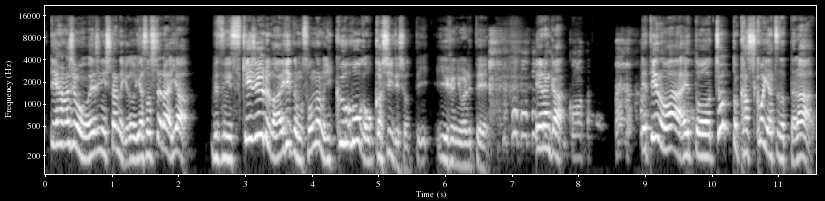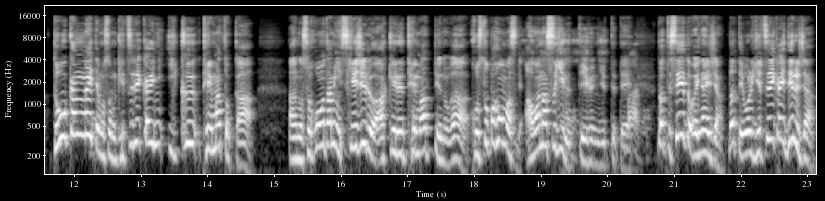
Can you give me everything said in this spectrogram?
っていう話も親父にしたんだけど、いや、そしたら、いや、別にスケジュールが空いててもそんなの行く方がおかしいでしょっていうふうに言われて、え、なんか、え、っていうのは、えっと、ちょっと賢いやつだったら、どう考えてもその月例会に行く手間とか、あの、そこのためにスケジュールを開ける手間っていうのが、コストパフォーマンスに合わなすぎるっていうふうに言ってて。だって生徒がいないじゃん。だって俺月例会出るじゃん。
